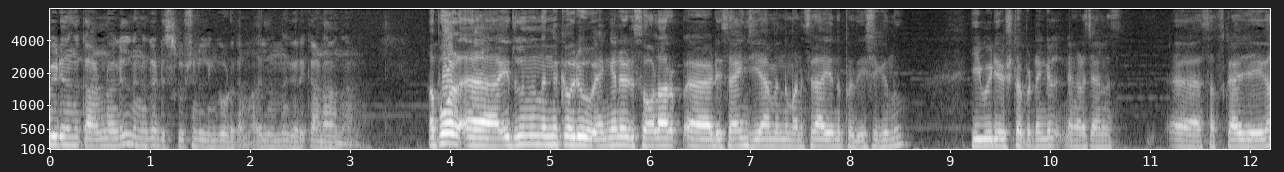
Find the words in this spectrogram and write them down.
വീഡിയോ നിങ്ങൾക്ക് കാണണമെങ്കിൽ നിങ്ങൾക്ക് ഡിസ്ക്രിപ്ഷനിൽ ലിങ്ക് കൊടുക്കാം. അതിൽ നിന്ന് കയറി കാണാവുന്നതാണ്. അപ്പോൾ ഇതിൽ നിന്ന് നിങ്ങൾക്ക് ഒരു എങ്ങനെ ഒരു സോളാർ ഡിസൈൻ ചെയ്യാമെന്ന് മനസ്സിലായി എന്ന് പ്രതീക്ഷിക്കുന്നു. ഈ വീഡിയോ ഇഷ്ടപ്പെട്ടെങ്കിൽ ഞങ്ങളുടെ ചാനൽ സബ്സ്ക്രൈബ് ചെയ്യുക.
